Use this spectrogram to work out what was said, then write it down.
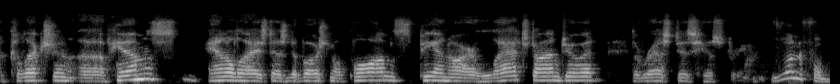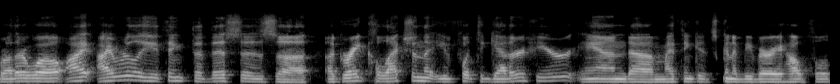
a collection of hymns analyzed as devotional poems. P&R latched onto it the rest is history. Wonderful, brother. Well, I, I really think that this is uh, a great collection that you've put together here, and um, I think it's going to be very helpful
